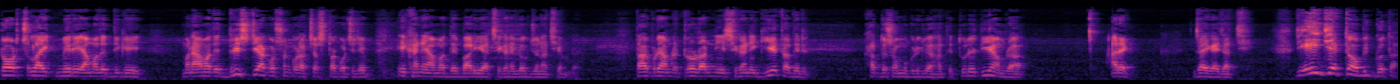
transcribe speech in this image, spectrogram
টর্চ লাইট মেরে আমাদের দিকে মানে আমাদের দৃষ্টি আকর্ষণ করার চেষ্টা করছে যে এখানে আমাদের বাড়ি আছে, এখানে লোকজন আছি আমরা। তারপরে আমরা ট্রলার নিয়ে সেখানে গিয়ে তাদের খাদ্য সামগ্রীগুলো হাতে তুলে দিয়ে আমরা আরেক জায়গায় যাচ্ছি। যে এই যে একটা অভিজ্ঞতা,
